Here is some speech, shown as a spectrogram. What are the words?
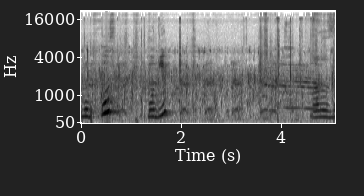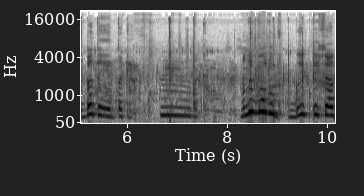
Мопув, мобів. Надо збити таке. Так. Вони будуть битися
